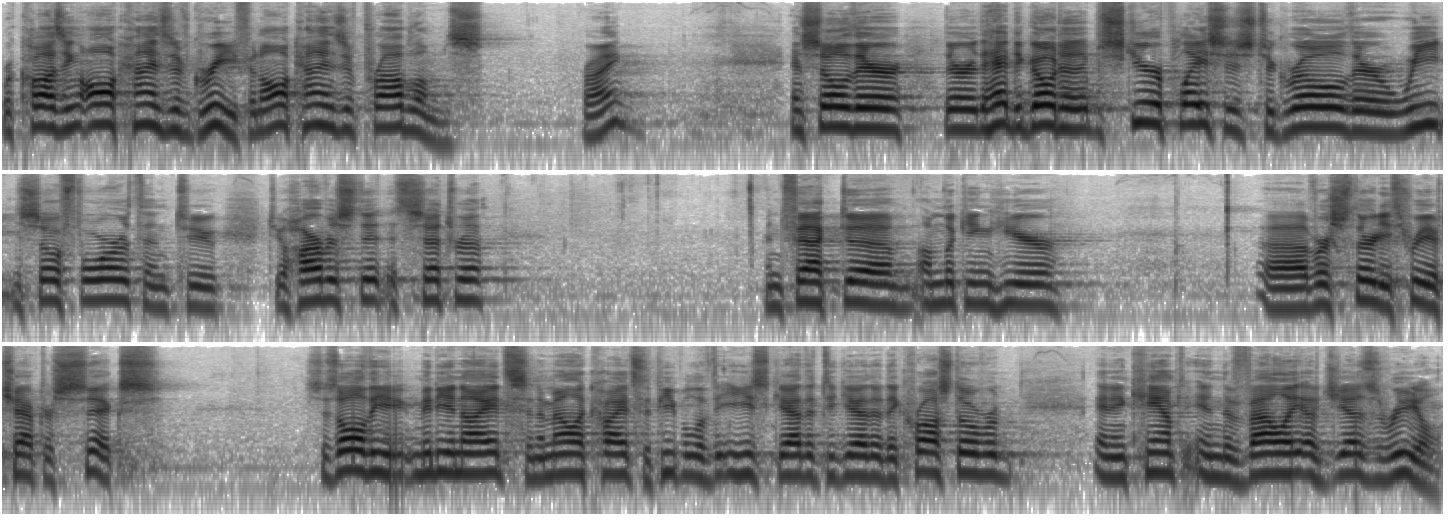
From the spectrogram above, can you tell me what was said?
were causing all kinds of grief and all kinds of problems, right? And so they're, they're, they had to go to obscure places to grow their wheat and so forth and to, to harvest it, etc. In fact, uh, I'm looking here, uh, verse 33 of chapter 6. It says, All the Midianites and Amalekites, the people of the east, gathered together. They crossed over and encamped in the valley of Jezreel.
